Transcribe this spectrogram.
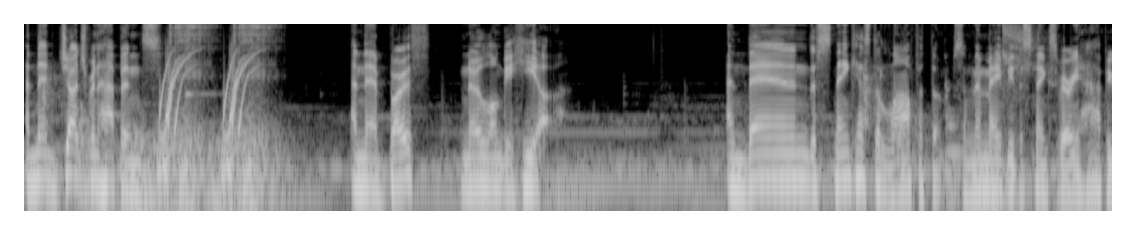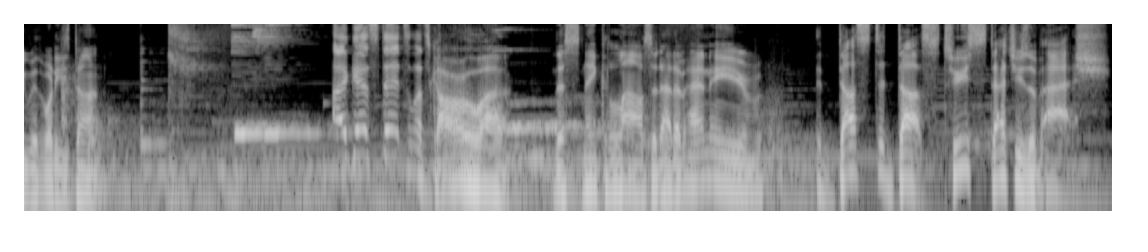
And then judgment happens. And they're both no longer here. And then the snake has to laugh at them. So then maybe the snake's very happy with what he's done. I guessed it. Let's go. The snake laughs at Adam and Eve. Dust to dust, two statues of ash.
